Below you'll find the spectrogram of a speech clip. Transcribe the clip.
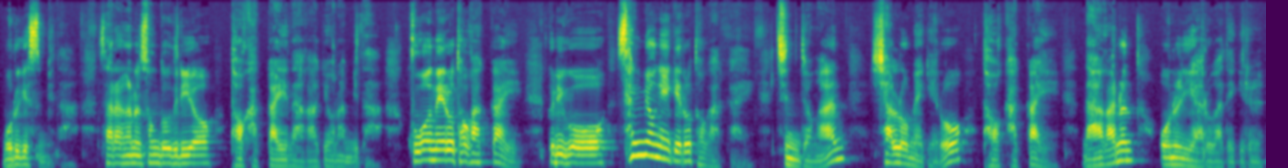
모르겠습니다. 사랑하는 성도들이여 더 가까이 나가기 원합니다. 구원회로 더 가까이, 그리고 생명에게로 더 가까이, 진정한 샬롬에게로 더 가까이 나아가는 오늘 이 하루가 되기를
